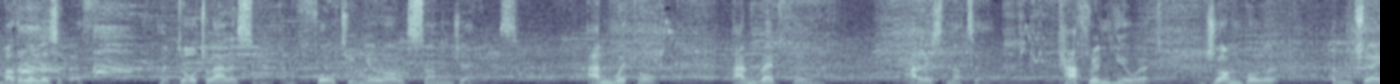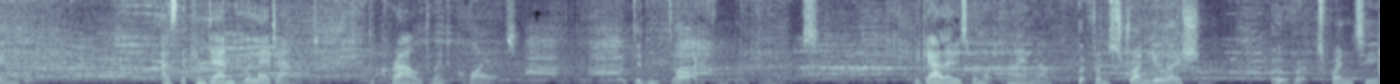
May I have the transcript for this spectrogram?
Mother Elizabeth, her daughter Alison, and 14 year old son James, Anne Whittle, Anne Redfern, Alice Nutter, Catherine Hewitt, John Bullock, and Jane Bullock. As the condemned were led out, the crowd went quiet. They didn't die from broken necks, The gallows were not high enough. but from strangulation over 20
